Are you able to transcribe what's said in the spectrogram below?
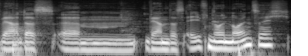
wäre das, ähm, wären das 11,99.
